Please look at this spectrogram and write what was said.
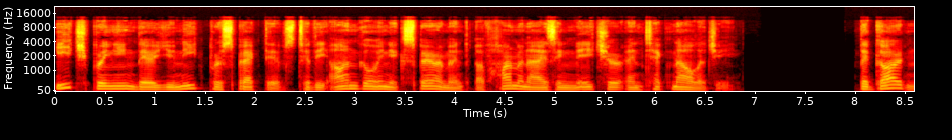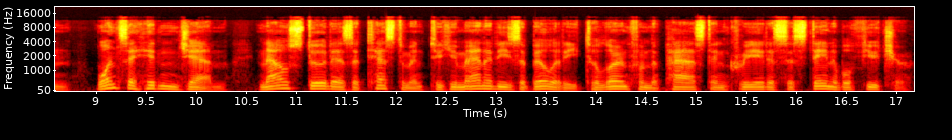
each bringing their unique perspectives to the ongoing experiment of harmonizing nature and technology. The garden, once a hidden gem, now stood as a testament to humanity's ability to learn from the past and create a sustainable future.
